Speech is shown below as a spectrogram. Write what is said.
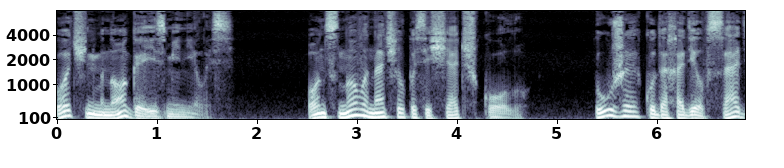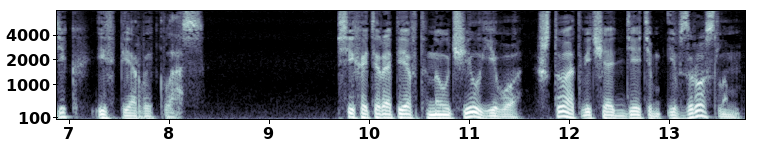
очень многое изменилось. Он снова начал посещать школу, ту же, куда ходил в садик и в первый класс. Психотерапевт научил его, что отвечать детям и взрослым,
